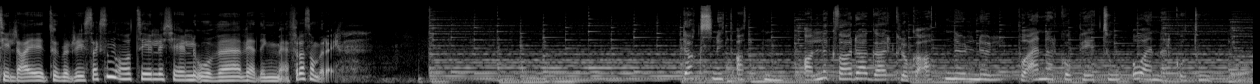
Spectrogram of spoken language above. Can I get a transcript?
til deg Torbjørn Røe og til Kjell Ove Veding med fra Sommerøy. Dagsnytt 18 alle hverdager klokka 18.00 på NRK P2 og NRK2.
